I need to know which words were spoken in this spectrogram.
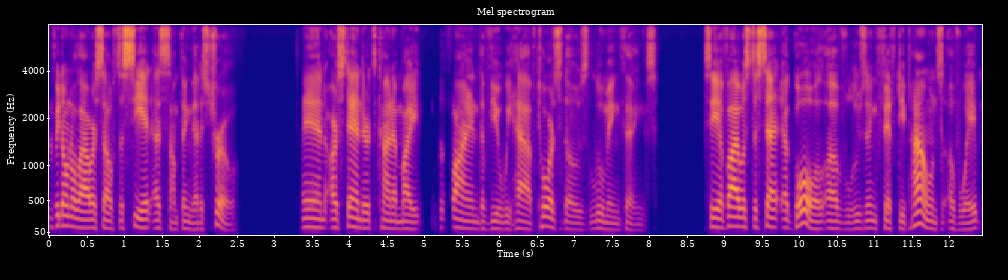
if we don't allow ourselves to see it as something that is true. And our standards kind of might define the view we have towards those looming things. See, if I was to set a goal of losing 50 pounds of weight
